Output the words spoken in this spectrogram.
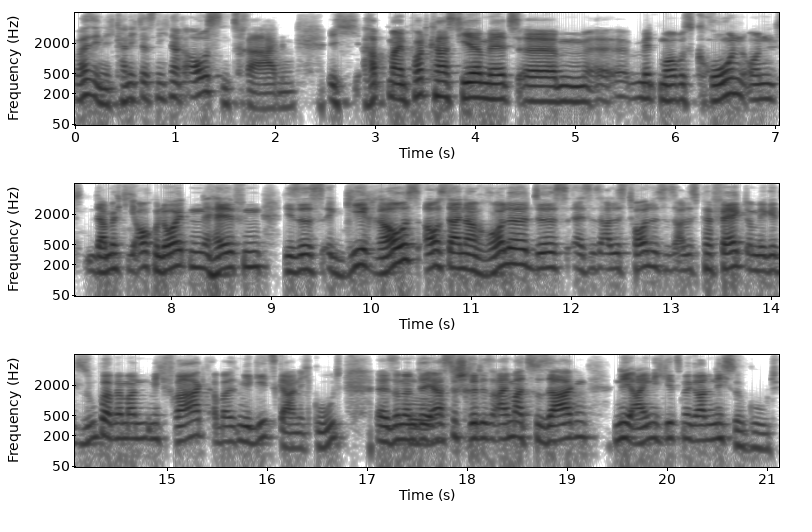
weiß ich nicht, kann ich das nicht nach außen tragen? Ich habe meinen Podcast hier mit, ähm, äh, mit Morbus Crohn und da möchte ich auch Leuten helfen, dieses geh raus aus deiner Rolle des, es ist alles toll, es ist alles perfekt und mir geht super, wenn man mich fragt, aber mir geht es gar nicht gut, äh, sondern mhm. der erste Schritt ist einmal zu sagen, nee, eigentlich geht es mir gerade nicht so gut.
